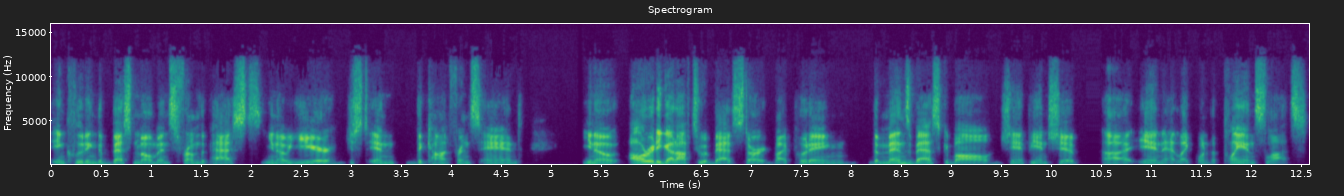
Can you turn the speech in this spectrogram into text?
including the best moments from the past, you know, year just in the conference and you know, already got off to a bad start by putting the men's basketball championship uh, in at like one of the play-in slots.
